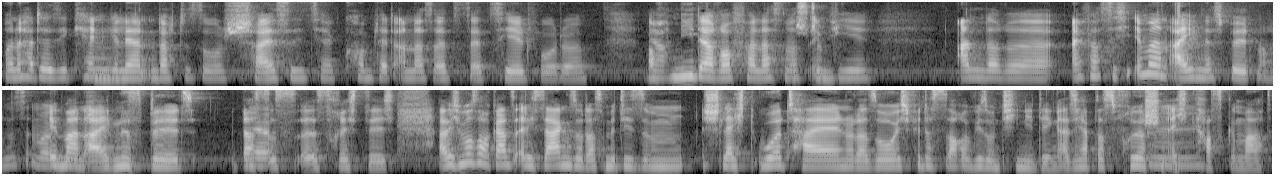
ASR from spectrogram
Und dann hat er sie kennengelernt mhm. und dachte so, scheiße, sieht ja komplett anders, als es erzählt wurde. Auch ja. nie darauf verlassen, was irgendwie andere, einfach sich immer ein eigenes Bild machen. Das ist immer immer gut. ein eigenes Bild. Das ja. ist, ist richtig. Aber ich muss auch ganz ehrlich sagen, so dass mit diesem schlecht urteilen oder so, ich finde, das ist auch irgendwie so ein Teenie-Ding. Also ich habe das früher schon mhm. echt krass gemacht.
